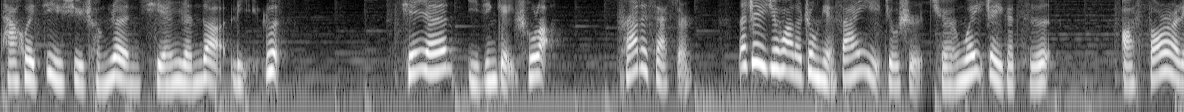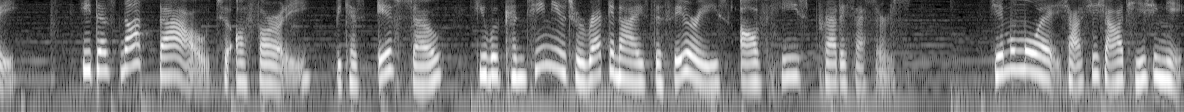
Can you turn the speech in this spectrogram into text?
他会继续承认前人的理论。前人已经给出了 predecessor，那这一句话的重点翻译就是权威这个词，authority。He does not bow to authority because if so, he would continue to recognize the theories of his predecessors. 节目末尾，小溪想要提醒你，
